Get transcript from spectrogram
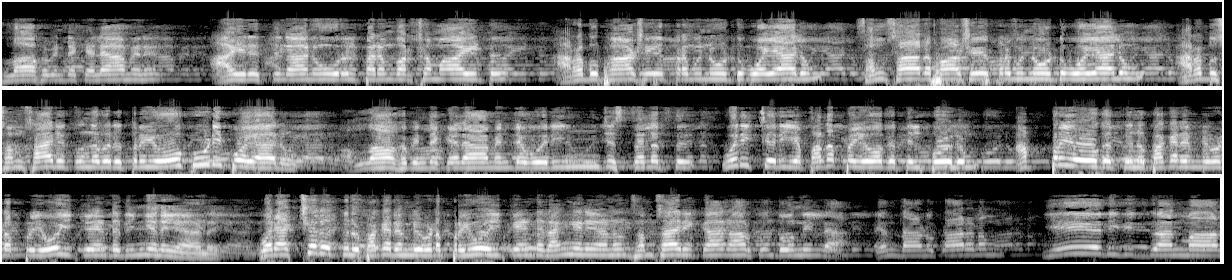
അള്ളാഹുവിന്റെ കലാമിന് ആയിരത്തി നാനൂറിൽ പരം വർഷമായിട്ട് അറബ് ഭാഷ എത്ര മുന്നോട്ട് പോയാലും സംസാര ഭാഷ എത്ര മുന്നോട്ട് പോയാലും അറബ് സംസാരിക്കുന്നവർ എത്രയോ കൂടിപ്പോയാലും അള്ളാഹുവിന്റെ കലാമിന്റെ ഒരിഞ്ച് സ്ഥലത്ത് ഒരു ചെറിയ പദപ്രയോഗത്തിൽ പോലും അപ്രയോഗത്തിന് പകരം ഇവിടെ പ്രയോഗിക്കേണ്ടത് ഇങ്ങനെയാണ്. ഒരക്ഷരത്തിന് പകരം ഇവിടെ പ്രയോഗിക്കേണ്ടത് അങ്ങനെയാണെന്ന് സംസാരിക്കാൻ ആർക്കും തോന്നില്ല. എന്താണ് കാരണം? ഏത് വിദ്വാൻമാർ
